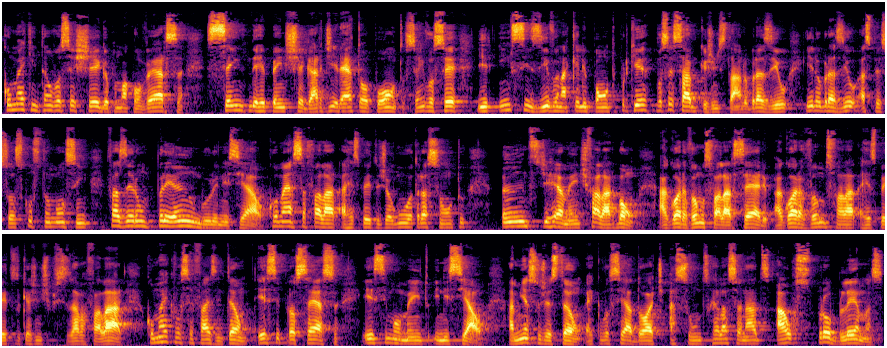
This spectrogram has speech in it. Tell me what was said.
Como é que então você chega para uma conversa sem de repente chegar direto ao ponto, sem você ir incisivo naquele ponto, porque você sabe que a gente está no Brasil e no Brasil as pessoas costumam sim fazer um preâmbulo inicial. Começa a falar a respeito de algum outro assunto antes de realmente falar. Bom, agora vamos falar sério, agora vamos falar a respeito do que a gente precisava falar. Como é que você faz então esse processo, esse momento inicial? A minha sugestão é que você adote assuntos relacionados aos problemas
